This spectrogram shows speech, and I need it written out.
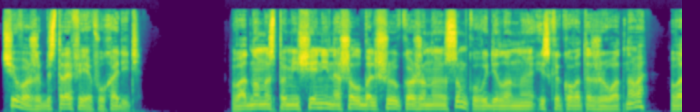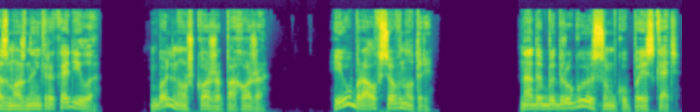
Чего же без трофеев уходить? В одном из помещений нашел большую кожаную сумку, выделанную из какого-то животного, возможно, и крокодила. Больно уж кожа похожа. И убрал все внутрь. Надо бы другую сумку поискать.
